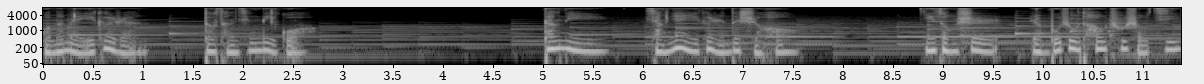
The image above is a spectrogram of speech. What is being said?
我们每一个人都曾经历过。当你想念一个人的时候，你总是忍不住掏出手机，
